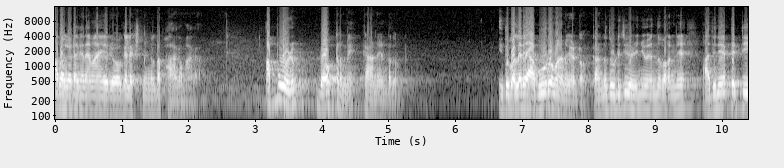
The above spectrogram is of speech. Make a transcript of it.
അപകടകരമായ രോഗലക്ഷണങ്ങളുടെ ഭാഗമാകാം. അപ്പോഴും ഡോക്ടറിനെ കാണേണ്ടതുണ്ട്. ഇത് വളരെ അപൂർവമാണ് കേട്ടോ. കണ്ണ് തുടിച്ചു കഴിഞ്ഞു എന്ന് പറഞ്ഞ് അതിനെപ്പറ്റി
